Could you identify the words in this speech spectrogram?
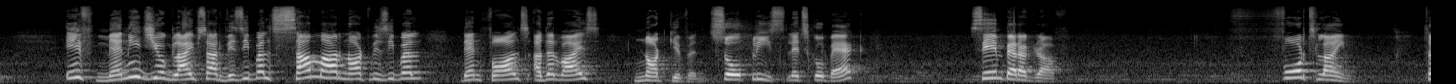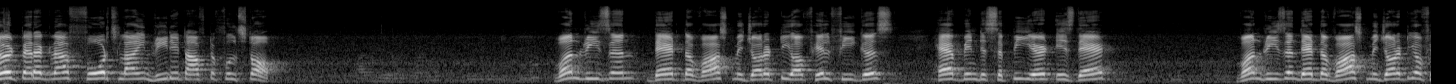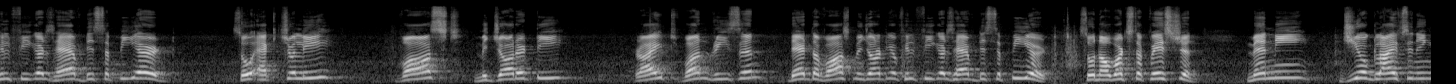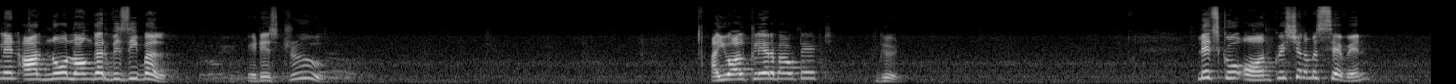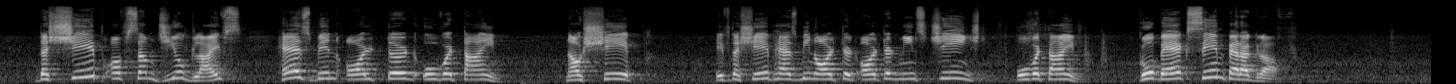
if many geoglyphs are visible, some are not visible, then false, otherwise not given. So please, let's go back. Same paragraph. Fourth line. Third paragraph, fourth line, read it after full stop. One reason that the vast majority of hill figures have been disappeared is that one reason that the vast majority of hill figures have disappeared so actually vast majority, right? One reason that the vast majority of hill figures have disappeared. So now what's the question? Many geoglyphs in England are no longer visible. It is true. Are you all clear about it? Good. Let's go on. Question number seven. The shape of some geoglyphs has been altered over time. Now, shape. If the shape has been altered, altered means changed over time. Go back, same paragraph.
